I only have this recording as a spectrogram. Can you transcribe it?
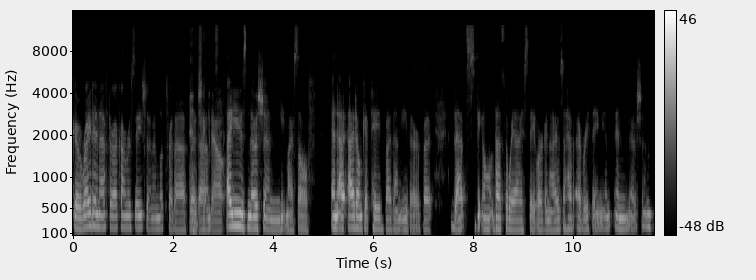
go right in after our conversation and look for that. But, and check um, it out. I use Notion keep myself and I, I don't get paid by them either, but that's the only that's the way I stay organized. I have everything in, in Notion.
